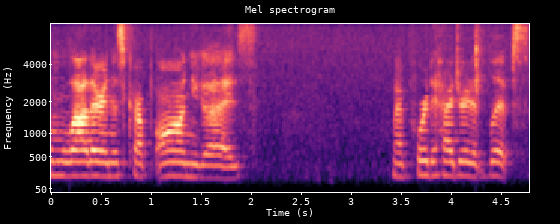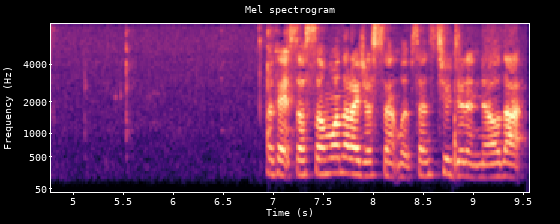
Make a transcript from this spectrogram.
I'm lathering this crap on, you guys. My poor dehydrated lips. Okay, so someone that I just sent LipSense to didn't know that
